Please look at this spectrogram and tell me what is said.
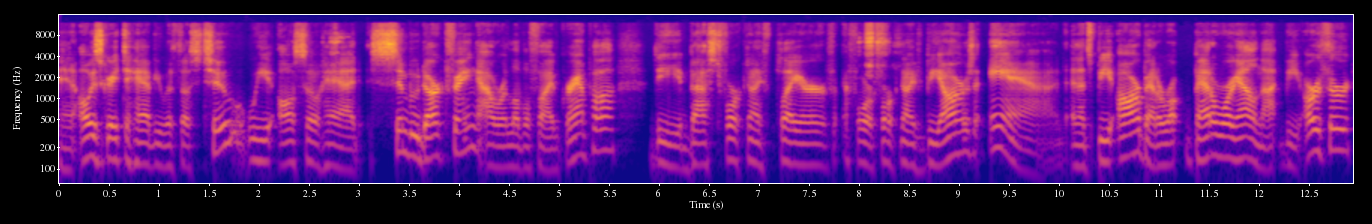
And always great to have you with us too. We also had Simbu Darkfang, our level five grandpa, the best fork knife player for fork knife BRs, and and that's BR Battle Battle Royale, not Bea Arthur.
